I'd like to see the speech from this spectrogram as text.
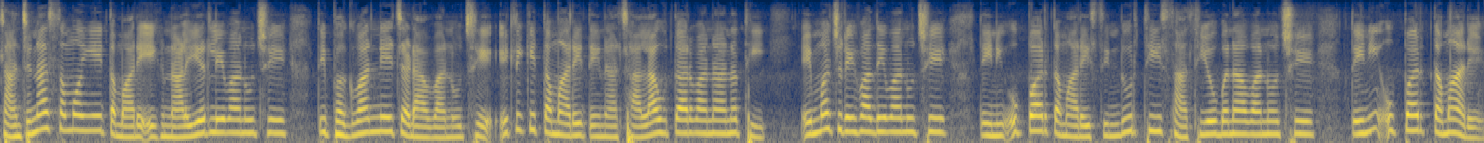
સાંજના સમયે તમારે એક નાળિયેર લેવાનું છે, તે ભગવાનને ચડાવવાનું છે, એટલે કે તમારે તેના છાલા ઉતારવાના નથી, એમ જ રહેવા દેવાનું છે. તેની ઉપર તમારે સિંદૂરથી સાથીઓ બનાવવાનો છે, તેની ઉપર તમારે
